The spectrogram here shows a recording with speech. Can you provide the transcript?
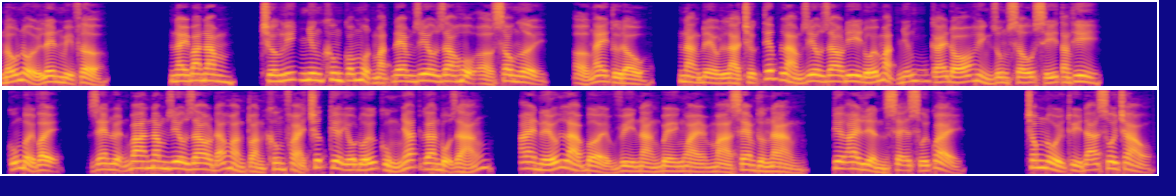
nấu nổi lên mì phở. Này 3 năm, Trường Ly nhưng không có một mặt đem Diêu giao hộ ở sau người, ở ngay từ đầu, nàng đều là trực tiếp làm Diêu giao đi đối mặt những cái đó hình dung xấu xí tăng thi. Cũng bởi vậy, rèn luyện 3 năm Diêu giao đã hoàn toàn không phải trước kia yếu đuối cùng nhát gan bộ dáng, ai nếu là bởi vì nàng bề ngoài mà xem thường nàng, kia ai liền sẽ suối quậy. Trong nồi thủy đã sôi trào,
